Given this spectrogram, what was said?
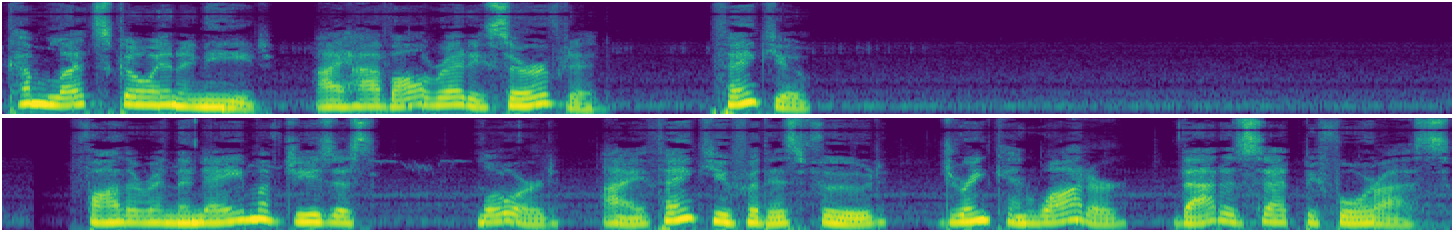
Come let's go in and eat, I have already served it. Thank you. Father in the name of Jesus, Lord, I thank you for this food, drink and water, that is set before us.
